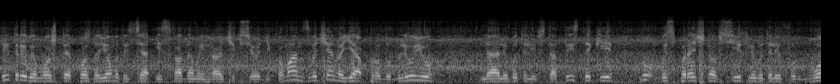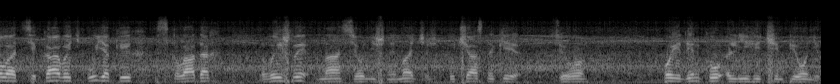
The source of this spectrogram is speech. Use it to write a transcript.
титри ви можете познайомитися із складами граючих сьогодні команд. Звичайно, я продублюю для любителів статистики. Ну, безперечно, всіх любителів футбола цікавить, у яких складах вийшли на сьогоднішній матч учасники цього поєдинку Ліги Чемпіонів.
